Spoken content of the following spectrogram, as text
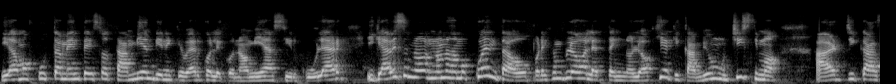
digamos, justamente eso también tiene que ver con la economía circular y que a veces no, no nos damos cuenta, o por ejemplo la tecnología que cambió muchísimo. A ver, chicas,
